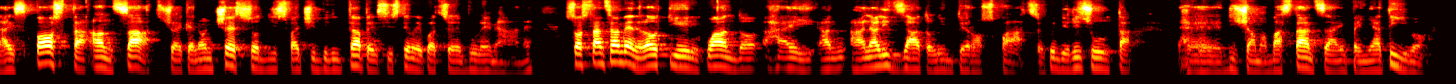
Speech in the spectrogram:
la risposta unsat, cioè che non c'è soddisfacibilità per il sistema di equazione booleane, sostanzialmente la ottieni quando hai an analizzato l'intero spazio, quindi risulta eh, diciamo abbastanza impegnativo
